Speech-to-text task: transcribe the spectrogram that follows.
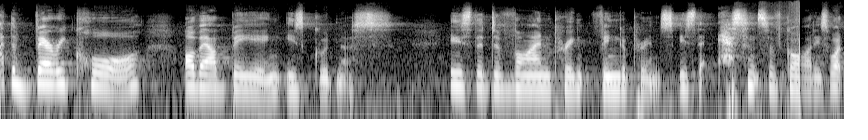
at the very core of our being is goodness is the divine fingerprints, is the essence of God, is what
